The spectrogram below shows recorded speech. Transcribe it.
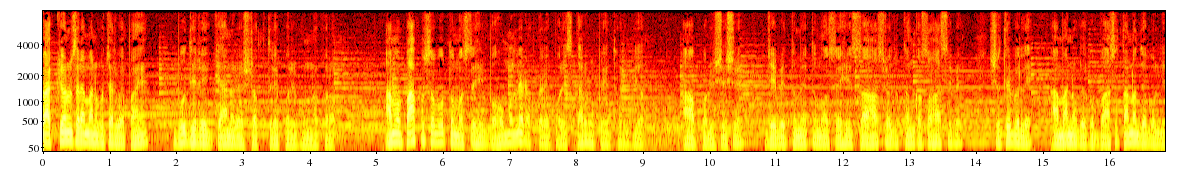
ବାକ୍ୟ ଅନୁସାରେ ଏମାନଙ୍କୁ ଚାଲିବା ପାଇଁ ବୁଦ୍ଧିରେ ଜ୍ଞାନରେ ଶକ୍ତିରେ ପରିପୂର୍ଣ୍ଣ କର ଆମ ପାପ ସବୁ ତୁମ ସେହି ବହୁମୂଲ୍ୟ ରକ୍ତରେ ପରିଷ୍କାର ରୂପେ ଧୋଇ ଦିଅ ଆଉ ପରିଶେଷ ଯେବେ ତୁମେ ତୁମ ସେହି ସହସ୍ର ଦୂତଙ୍କ ସହ ଆସିବେ ସେତେବେଳେ ଆମମାନଙ୍କୁ ଏକ ବାସସ୍ଥାନ ଦିଅ ବୋଲି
